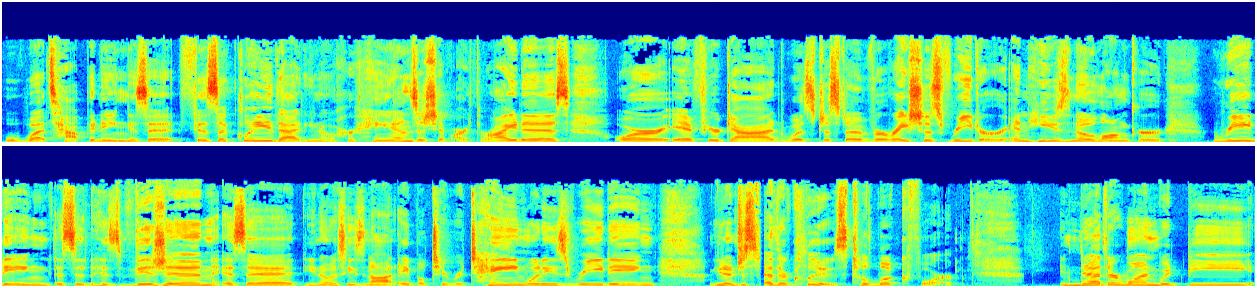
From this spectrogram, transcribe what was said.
What's happening? Is it physically that, you know, her hands, does she have arthritis? Or if your dad was just a voracious reader and he's no longer reading, is it his vision? Is it, you know, is he's not able to retain what he's reading? You know, just other clues to look for. Another one would be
